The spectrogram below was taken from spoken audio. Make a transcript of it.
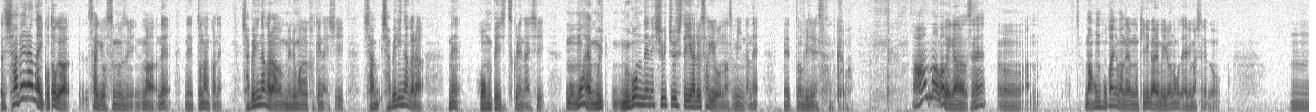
だって喋らないことが作業スムーズにまあねネットなんかね喋りながらメルマガ書けないししゃべりながらねホームページ作れないしもうもはや無言でね集中してやる作業なんですよみんなね。ネットのビジネスなんかは。あんまうまくいかなかったですね。うん。まあ他にもねもうキリがあればいろんなことやりましたけど。うん。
